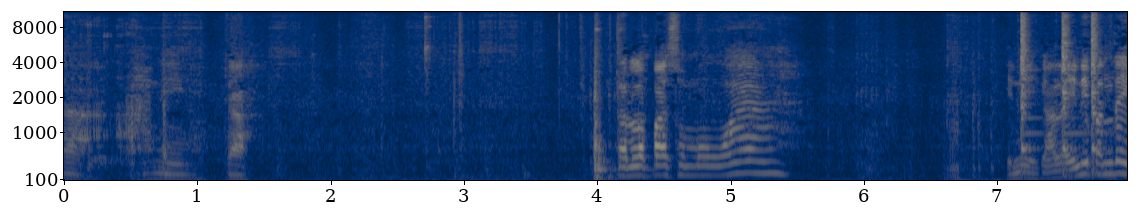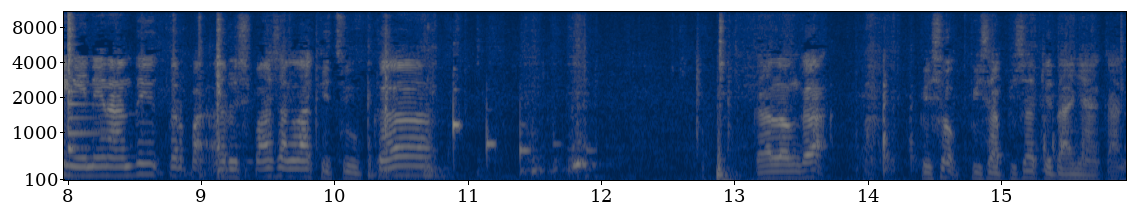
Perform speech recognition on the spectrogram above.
nah ini dah terlepas semua. Ini kalau ini penting ini nanti harus pasang lagi juga. Kalau enggak besok bisa-bisa ditanyakan.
